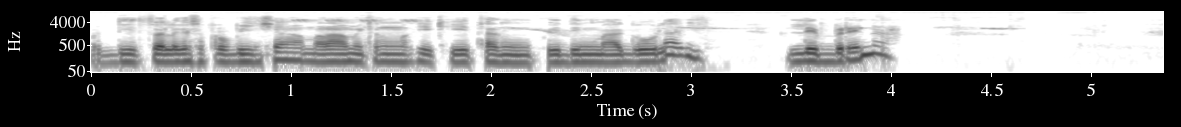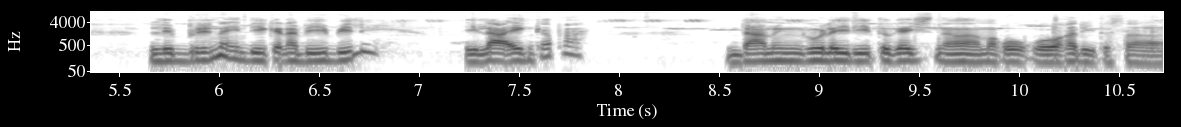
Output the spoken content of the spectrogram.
Pag dito talaga sa probinsya, marami kang makikitang pwedeng magulay. Libre na. Libre na, hindi ka nabibili. Ilaing ka pa. Ang daming gulay dito guys na makukuha ka dito sa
